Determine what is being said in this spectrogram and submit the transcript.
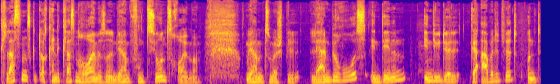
Klassen, es gibt auch keine Klassenräume, sondern wir haben Funktionsräume. Wir haben zum Beispiel Lernbüros, in denen individuell gearbeitet wird und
